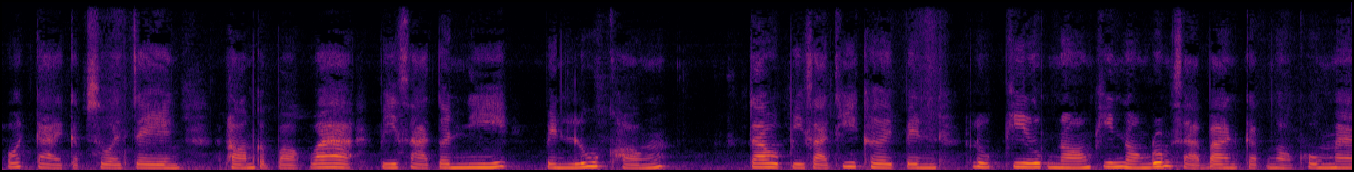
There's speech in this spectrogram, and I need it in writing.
โป๊ดกายกับสัวเจง พร้อมกับบอกว่า ปีศาจตนนี้เป็นลูกของ เจ้าปีศาจที่เคยเป็น ลูกพี่ลูกน้องพี่น้องร่วมสาบานกับหงอคงมา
